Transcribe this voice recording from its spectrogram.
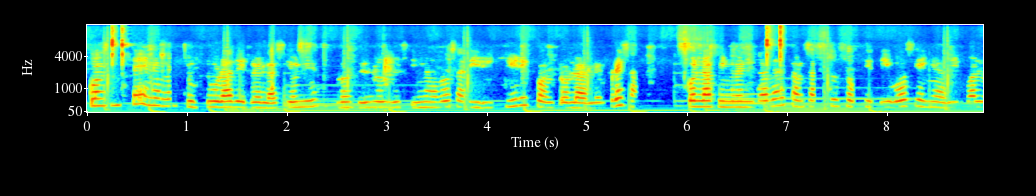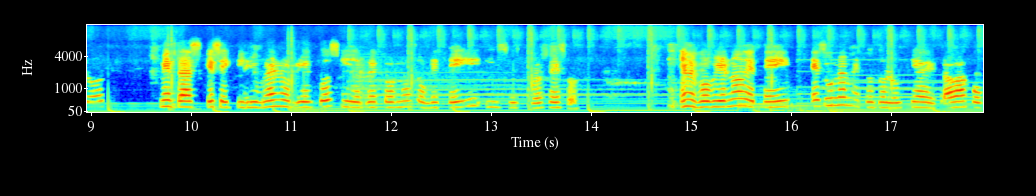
Consiste en una estructura de relaciones, procesos destinados a dirigir y controlar la empresa, con la finalidad de alcanzar sus objetivos y añadir valor, mientras que se equilibran los riesgos y el retorno sobre TI y sus procesos. El gobierno de TI es una metodología de trabajo,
